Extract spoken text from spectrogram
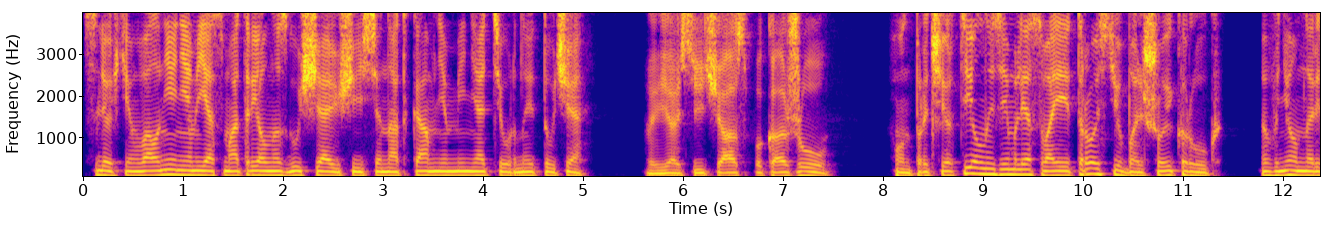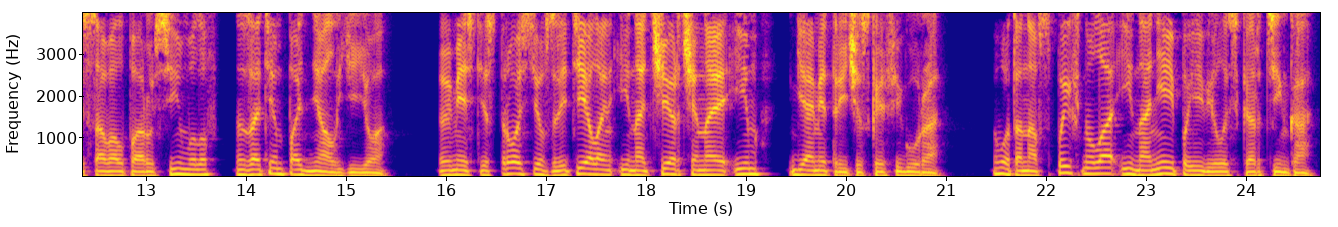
С легким волнением я смотрел на сгущающиеся над камнем миниатюрные тучи. «Я сейчас покажу». Он прочертил на земле своей тростью большой круг. В нем нарисовал пару символов, затем поднял ее. Вместе с тростью взлетела и начерченная им геометрическая фигура. Вот она вспыхнула, и на ней появилась картинка.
